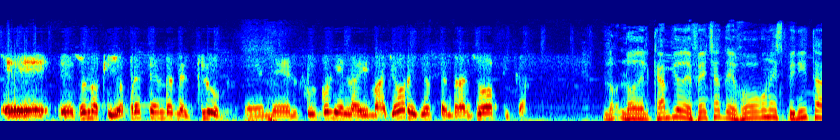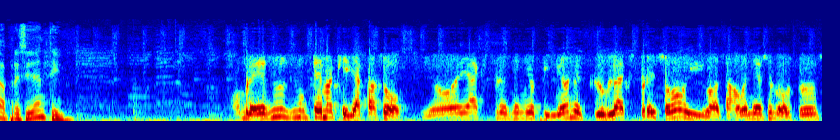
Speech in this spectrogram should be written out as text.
Eh, eso es lo que yo pretendo en el club. En el fútbol y en la I mayor ellos tendrán su óptica. Lo, lo del cambio de fechas dejó una espinita, presidente. Hombre, eso es un tema que ya pasó. Yo ya expresé mi opinión, el club la expresó y basado en eso nosotros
